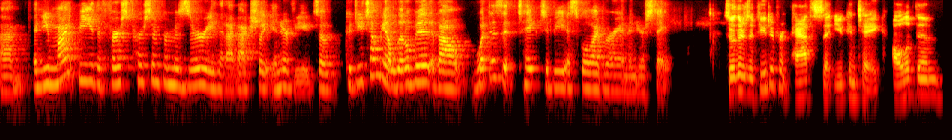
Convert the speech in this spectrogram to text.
Um, and you might be the first person from Missouri that I've actually interviewed. So could you tell me a little bit about what does it take to be a school librarian in your state? So there's a few different paths that you can take. All of them,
